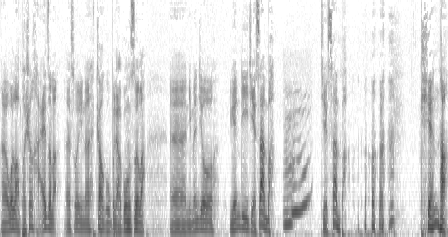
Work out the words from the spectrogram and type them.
呃，我老婆生孩子了，呃，所以呢，照顾不了公司了，呃，你们就原地解散吧，解散吧。天哪，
